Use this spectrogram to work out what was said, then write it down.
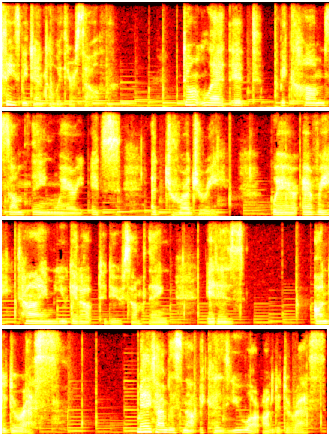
please be gentle with yourself. Don't let it become something where it's a drudgery, where every time you get up to do something, it is under duress. Many times it's not because you are under duress,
